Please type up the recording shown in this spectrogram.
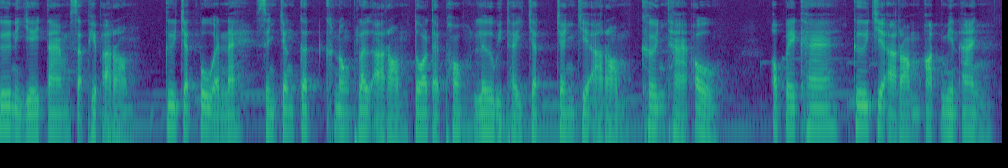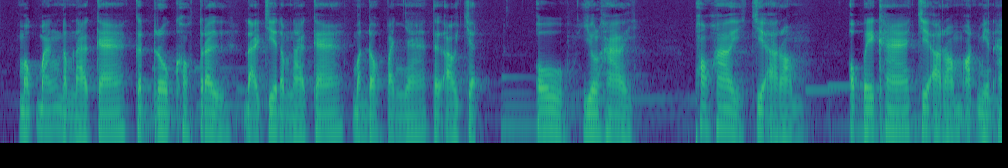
គឺនិយាយតាមសភាពអារម្មណ៍ គឺចិត្តពូឯណេះសេចក្ដីគិតក្នុងផ្លូវអារម្មណ៍ទាល់តែផុសលើវិថីចិត្តចេញជាអារម្មណ៍ឃើញថាអូអពេខាគឺជាអារម្មណ៍អត់មានអញមកបាំងដំណើរការគិតរោគខុសត្រូវដែលជាដំណើរការបណ្ដោះបញ្ញាទៅឲ្យចិត្តអូយល់ហើយផុសហើយជាអារម្មណ៍អពេខាជាអារម្មណ៍អត់មានអ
